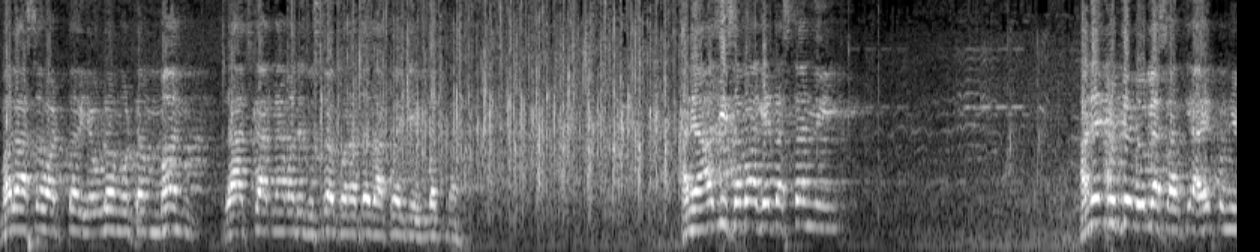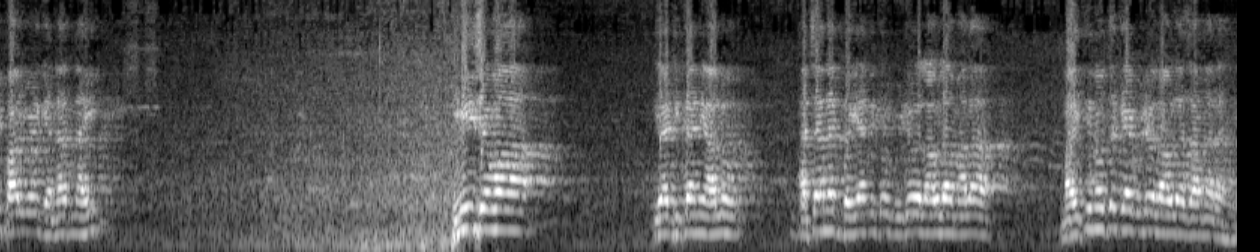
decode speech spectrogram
मला असं वाटतं एवढं मोठं मन राजकारणामध्ये दुसरं कोणाचा दाखवायची हिंमत नाही. आणि आज ही सभा घेत असताना अनेक मुद्दे बोलण्यासारखे आहेत पण मी फार वेळ घेणार नाही. मी जेव्हा या ठिकाणी आलो अचानक भैयाने तो व्हिडिओ लावला मला माहिती नव्हतं की हा व्हिडिओ लावला जाणार आहे.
